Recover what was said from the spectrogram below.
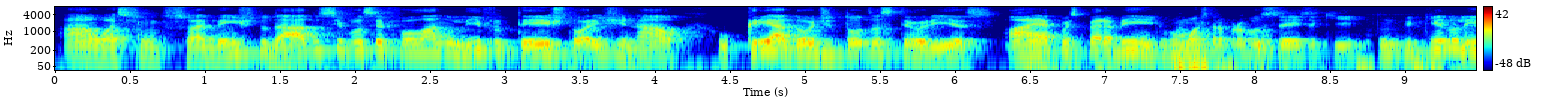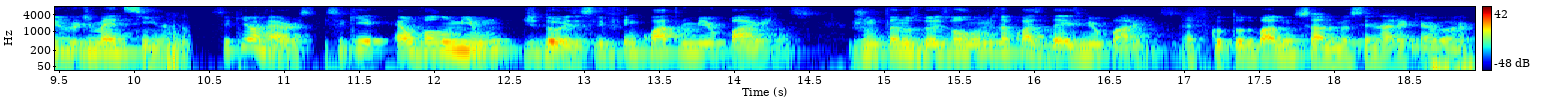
ah, o assunto só é bem estudado se você for lá no livro texto original, o criador de todas as teorias. Ah, é? Pois espera bem, que eu vou mostrar para vocês aqui um pequeno livro de medicina. Isso aqui é o Harris. Isso aqui é o volume 1 de 2. Esse livro tem 4 mil páginas. Juntando os dois volumes dá quase 10 mil páginas. É, ficou todo bagunçado meu cenário aqui agora.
